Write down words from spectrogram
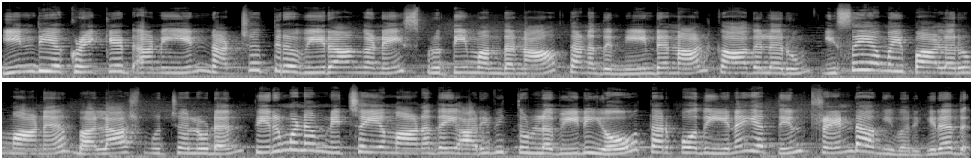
இந்திய கிரிக்கெட் அணியின் நட்சத்திர வீராங்கனை ஸ்மிருதி மந்தனா தனது நீண்ட நாள் காதலரும் இசையமைப்பாளருமான பலாஷ் முச்சலுடன் திருமணம் நிச்சயமானதை அறிவித்துள்ள வீடியோ தற்போது இணையத்தில் ட்ரெண்ட் ஆகி வருகிறது.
